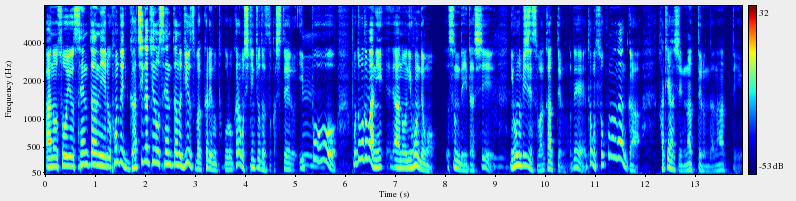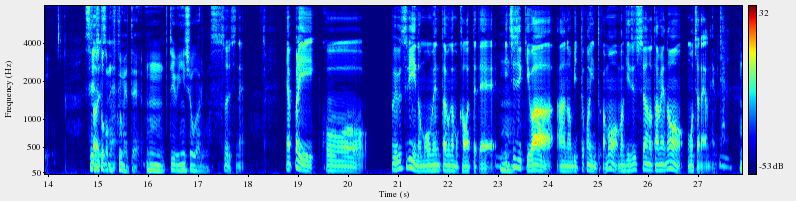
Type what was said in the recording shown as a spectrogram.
あのそういう先端にいる本当にガチガチの先端の技術ばっかりのところからも資金調達とかしている一方もともとまあにあの日本でも住んでいたし日本のビジネス分かってるので多分そこのなんか架け橋になってるんだなっていう政治とかも含めてう、ん、っていう印象があります。そうですね。やっぱりこう Web3 のモーメンタムがもう変わってて、うん。一時期はあのビットコインとかも、まあ、技術者のためのおもちゃだよねみたいなう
